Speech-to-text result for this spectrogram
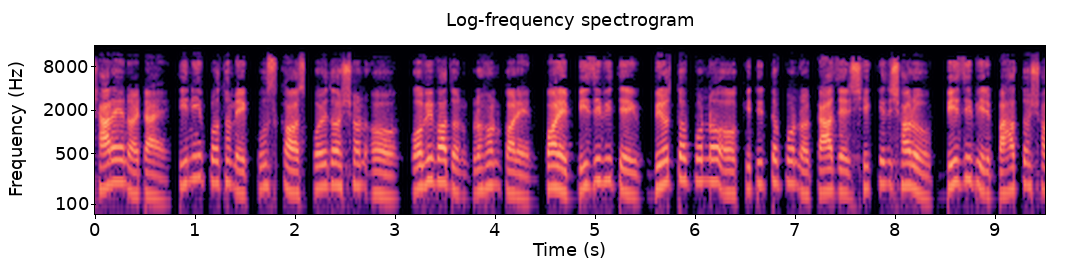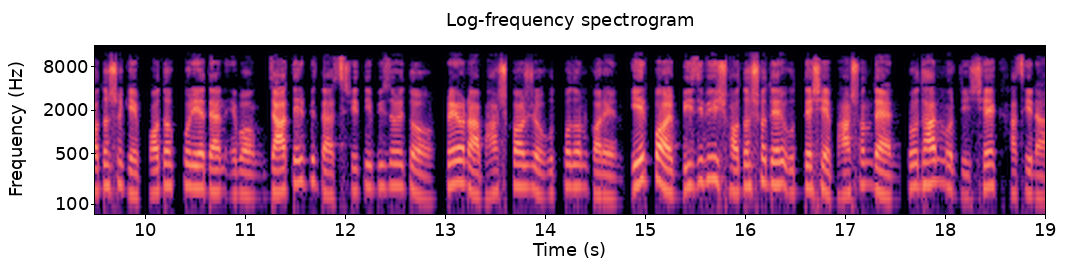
সাড়ে নয়টায়। তিনি প্রথমে কুচকাওয়াজ পরিদর্শন ও অভিবাদন গ্রহণ করেন। পরে বিজিবিতে বীরত্বপূর্ণ ও কৃতিত্বপূর্ণ কাজের স্বীকৃতি স্বরূপ বিজিবির বাহাত্তর সদস্যকে পদক পরিয়ে দেন এবং জাতির পিতা স্মৃতি বিজড়িত প্রেরণা ভাস্কর্য উদ্বোধন করেন। এরপর বিজিবি সদস্যদের উদ্দেশ্যে ভাষণ দেন প্রধানমন্ত্রী শেখ হাসিনা।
